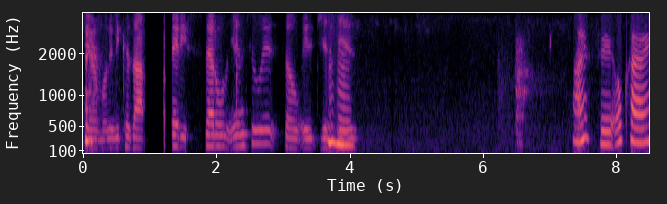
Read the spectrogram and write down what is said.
ceremony because I've already settled into it, so it just mm-hmm. is. I see. Okay.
